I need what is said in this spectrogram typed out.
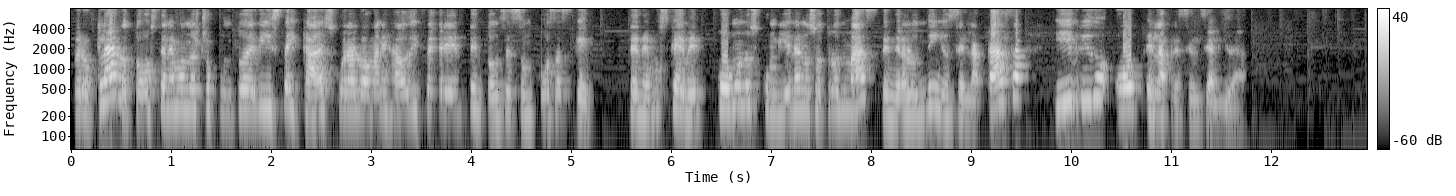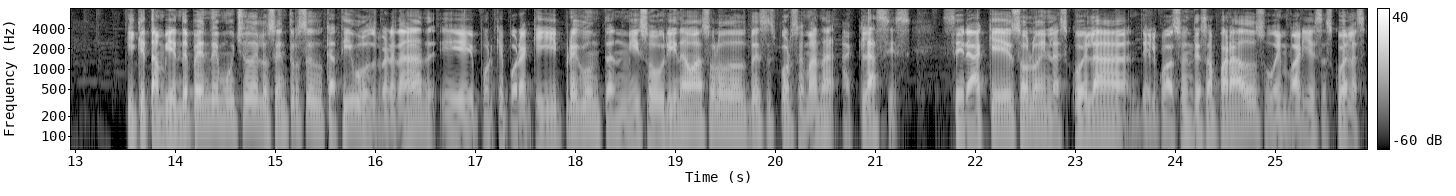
Pero claro, todos tenemos nuestro punto de vista y cada escuela lo ha manejado diferente, entonces son cosas que tenemos que ver cómo nos conviene a nosotros más tener a los niños en la casa, híbrido o en la presencialidad. Y que también depende mucho de los centros educativos, ¿verdad? Eh, porque por aquí preguntan, mi sobrina va solo dos veces por semana a clases. ¿Será que es solo en la escuela del Guaso en Desamparados o en varias escuelas?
